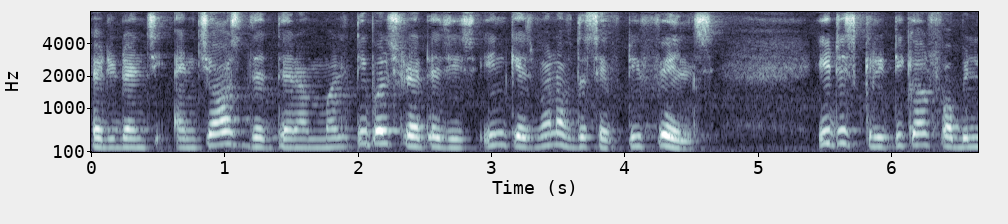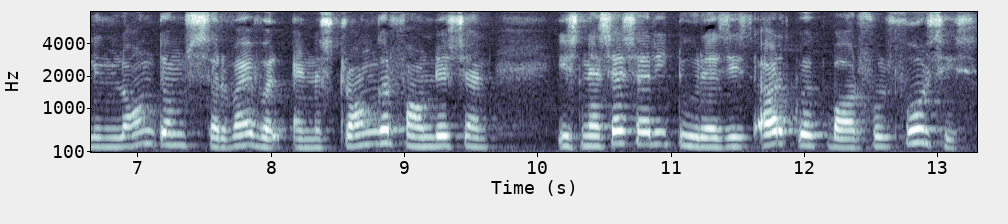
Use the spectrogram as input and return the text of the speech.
Redundancy ensures that there are multiple strategies in case one of the safety fails. It is critical for building long-term survival and a stronger foundation is necessary to resist earthquake powerful forces.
